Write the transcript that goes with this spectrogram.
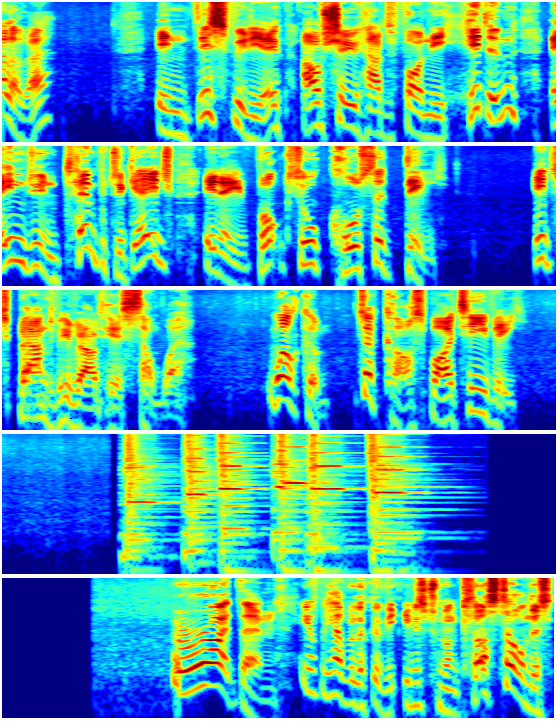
Hello there. In this video, I'll show you how to find the hidden engine temperature gauge in a Vauxhall Corsa D. It's bound to be around here somewhere. Welcome to Car Spy TV. Right then, if we have a look at the instrument cluster on this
